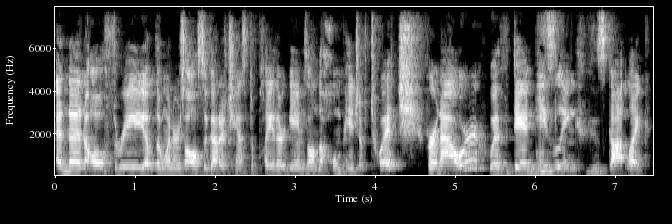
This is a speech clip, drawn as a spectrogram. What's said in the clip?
and then all three of the winners also got a chance to play their games on the homepage of Twitch for an hour with Dan Gheesling, who's got like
